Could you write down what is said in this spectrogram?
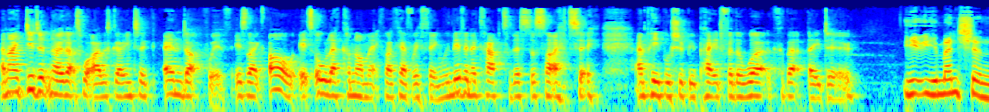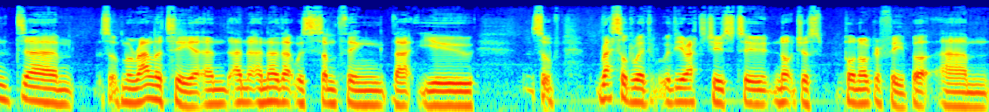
And I didn't know that's what I was going to end up with. Is like, oh, it's all economic, like everything. We live in a capitalist society, and people should be paid for the work that they do. You, you mentioned um, sort of morality, and, and I know that was something that you sort of wrestled with with your attitudes to not just pornography but um,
